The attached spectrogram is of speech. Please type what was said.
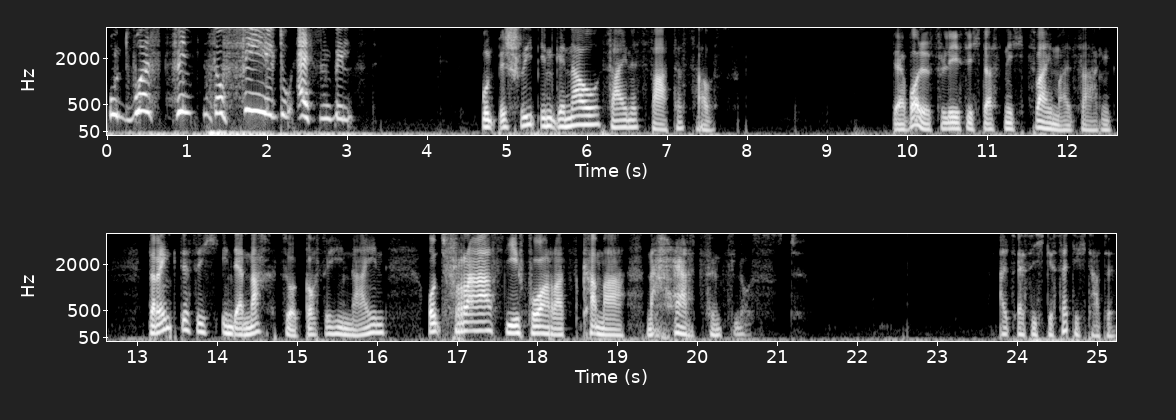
und Wurst finden, so viel du essen willst. Und beschrieb ihm genau seines Vaters Haus. Der Wolf ließ sich das nicht zweimal sagen, drängte sich in der Nacht zur Gosse hinein und fraß die Vorratskammer nach Herzenslust. Als er sich gesättigt hatte,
